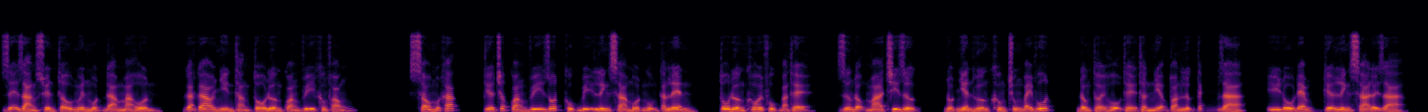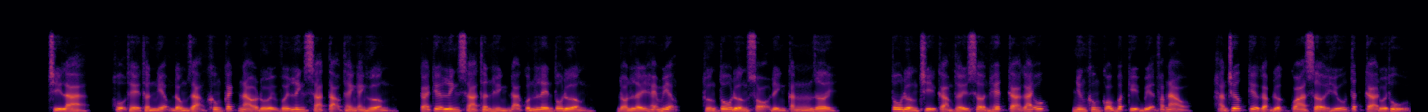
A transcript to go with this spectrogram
dễ dàng xuyên thấu nguyên một đám ma hồn, gắt gao nhìn thẳng tô đường quang vị không phóng. Sau một khắc tia chớp quang vi rốt cục bị linh xà một ngụm cắn lên, tô đường khôi phục bản thể, dương động ma chi dực, đột nhiên hướng không trung bay vút, đồng thời hộ thể thần niệm toàn lực tách ra, ý đồ đem kia linh xà đẩy ra. Chỉ là, hộ thể thần niệm đồng dạng không cách nào đối với linh xà tạo thành ảnh hưởng, cái kia linh xà thân hình đã quấn lên tô đường, đón lấy hé miệng, hướng tô đường sọ đỉnh cắn rơi. Tô đường chỉ cảm thấy sờn hết cả gai úc, nhưng không có bất kỳ biện pháp nào, hắn trước kia gặp được qua sở hữu tất cả đối thủ,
